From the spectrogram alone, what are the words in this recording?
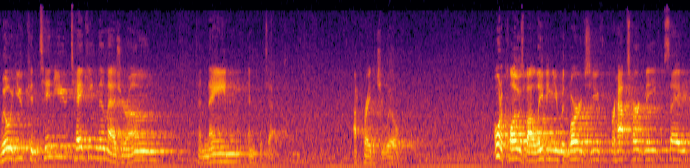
Will you continue taking them as your own to name and protect? I pray that you will. I want to close by leaving you with words you've perhaps heard me say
